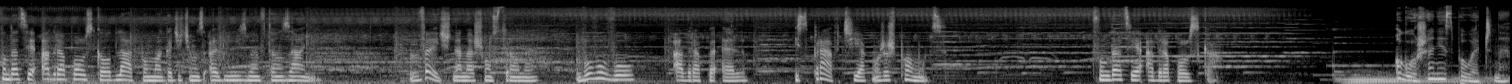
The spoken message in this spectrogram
Fundacja Adra Polska od lat pomaga dzieciom z albinizmem w Tanzanii. Wejdź na naszą stronę www.adra.pl i sprawdź, jak możesz pomóc. Fundacja Adra Polska. Ogłoszenie społeczne.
